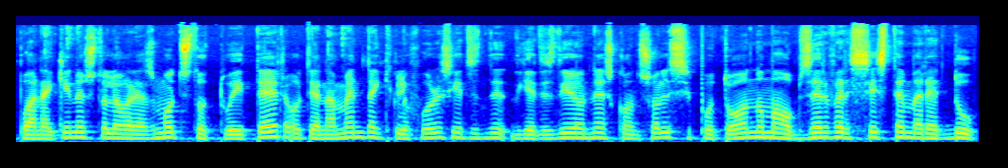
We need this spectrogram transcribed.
που ανακοίνωσε στο λογαριασμό της στο Twitter ότι αναμένεται να κυκλοφορήσει για τις, για τις δύο νέες κονσόλες υπό το όνομα Observer System Redux.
